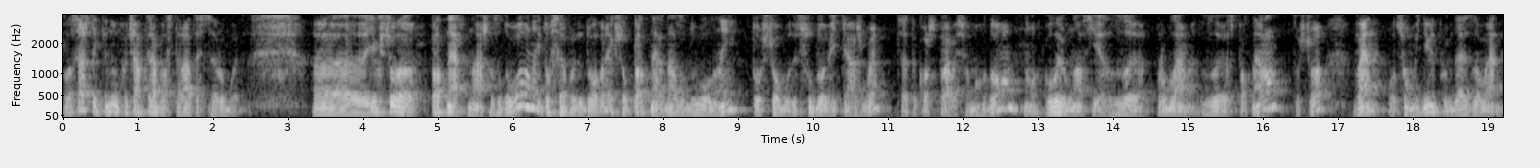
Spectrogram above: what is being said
Але все ж таки, ну, хоча б треба старатись це робити. Е, якщо партнер наш задоволений, то все буде добре. Якщо партнер не задоволений, то що будуть судові тяжби? Це також справи сьомого дому. Ну, коли у нас є з проблеми з, з партнером, то що? Вени. От сьомий дім відповідає за вени.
